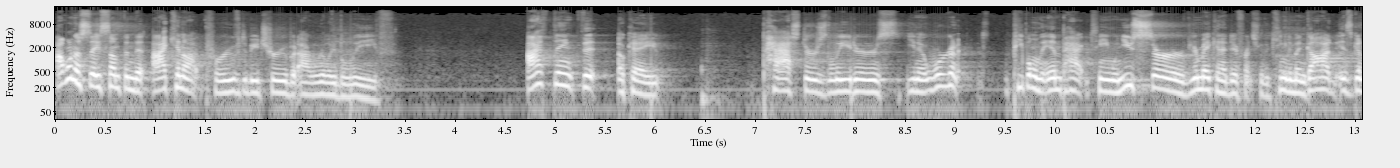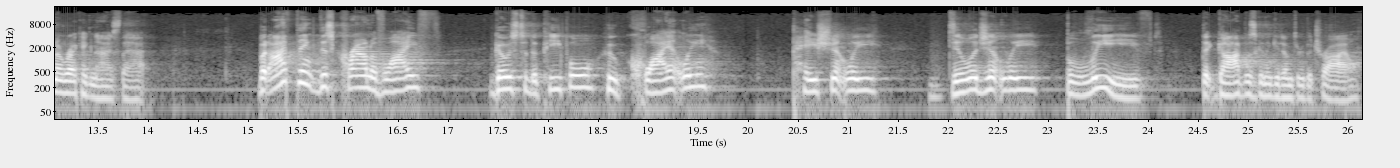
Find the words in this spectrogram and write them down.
I want to say something that I cannot prove to be true, but I really believe. I think that, okay, pastors, leaders, you know, we're going to, people on the impact team, when you serve, you're making a difference for the kingdom, and God is going to recognize that. But I think this crown of life goes to the people who quietly, patiently, diligently believed that God was going to get them through the trial.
